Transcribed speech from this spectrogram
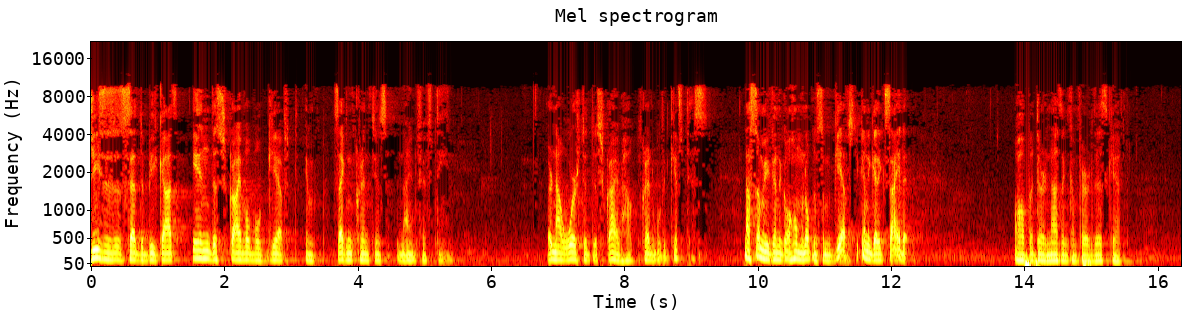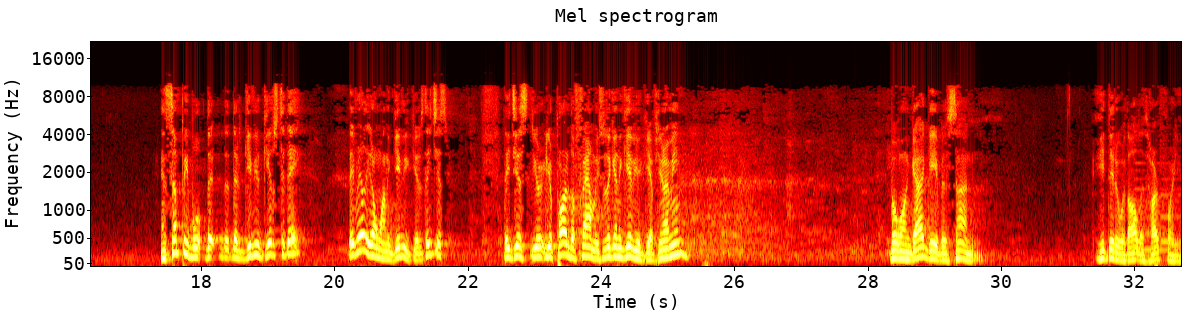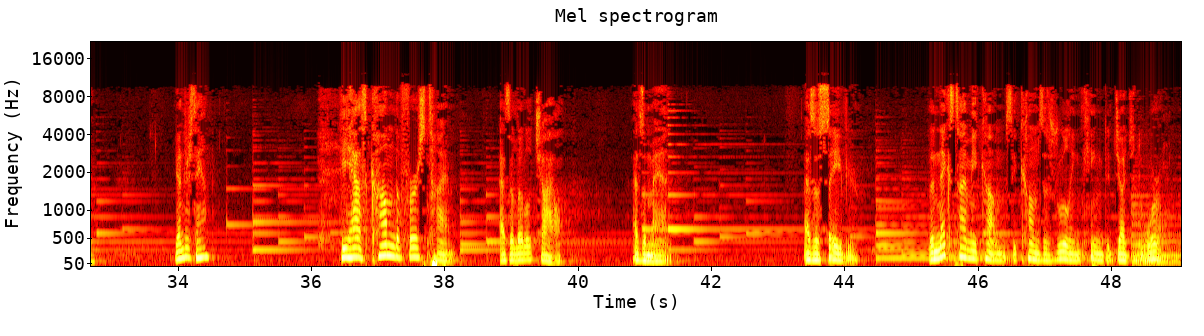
Jesus is said to be God's indescribable gift in 2 Corinthians 9.15. We're not words to describe how incredible the gift is. Now some of you are going to go home and open some gifts. You're going to get excited. Oh, but they're nothing compared to this gift. And some people that, that, that give you gifts today, they really don't want to give you gifts. They just, they just, you're, you're part of the family, so they're going to give you a gift. You know what I mean? But when God gave His Son, He did it with all His heart for you. You understand? He has come the first time as a little child, as a man, as a savior. The next time he comes, he comes as ruling king to judge the world.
